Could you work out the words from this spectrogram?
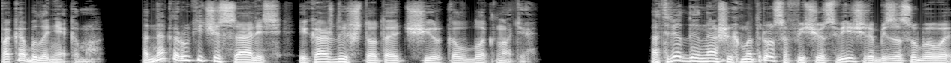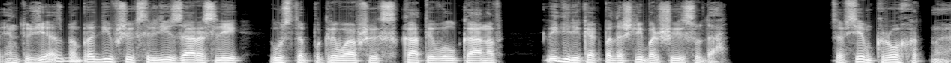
пока было некому. Однако руки чесались, и каждый что-то чиркал в блокноте. Отряды наших матросов еще с вечера без особого энтузиазма, бродивших среди зарослей, густо покрывавших скаты вулканов, видели, как подошли большие суда. Совсем крохотную,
